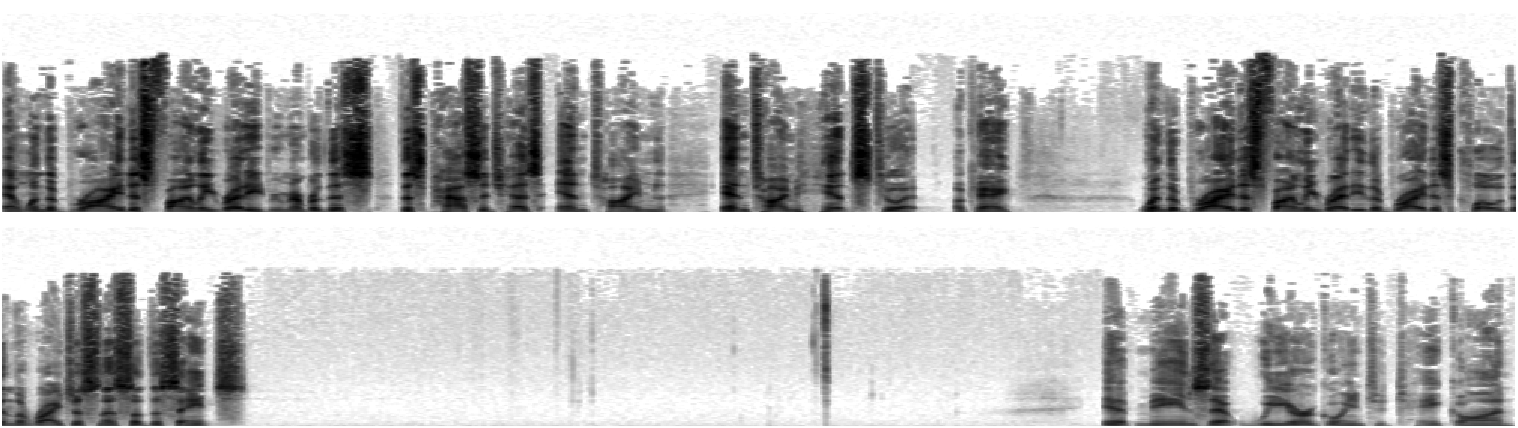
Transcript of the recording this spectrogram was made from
And when the bride is finally ready, remember this, this passage has end time end time hints to it, okay? When the bride is finally ready, the bride is clothed in the righteousness of the saints. It means that we are going to take on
